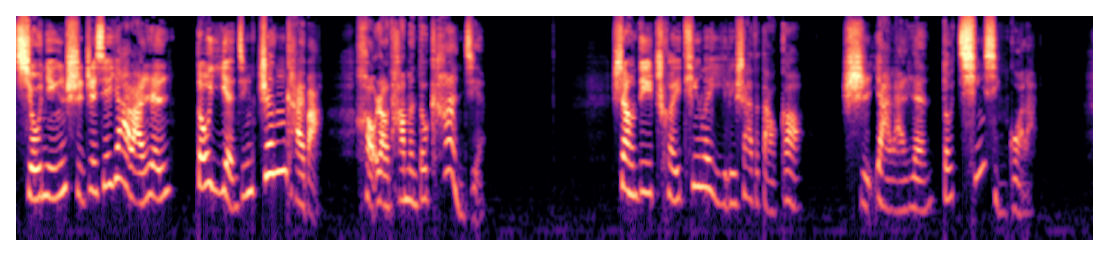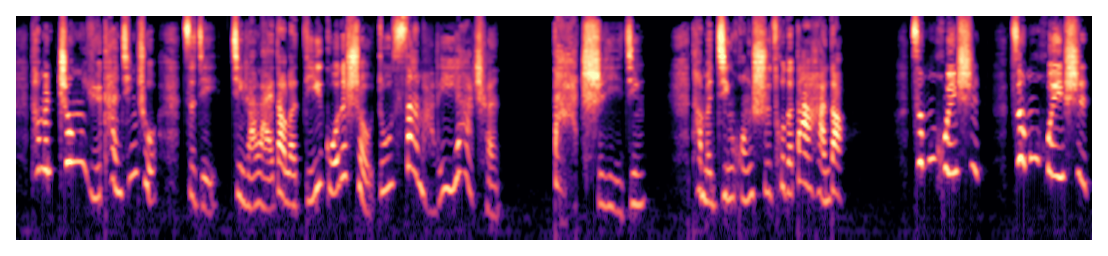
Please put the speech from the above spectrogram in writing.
求您使这些亚兰人都眼睛睁开吧，好让他们都看见。”上帝垂听了伊丽莎的祷告，使亚兰人都清醒过来。他们终于看清楚，自己竟然来到了敌国的首都撒玛利亚城，大吃一惊。他们惊慌失措的大喊道：“怎么回事？怎么回事？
